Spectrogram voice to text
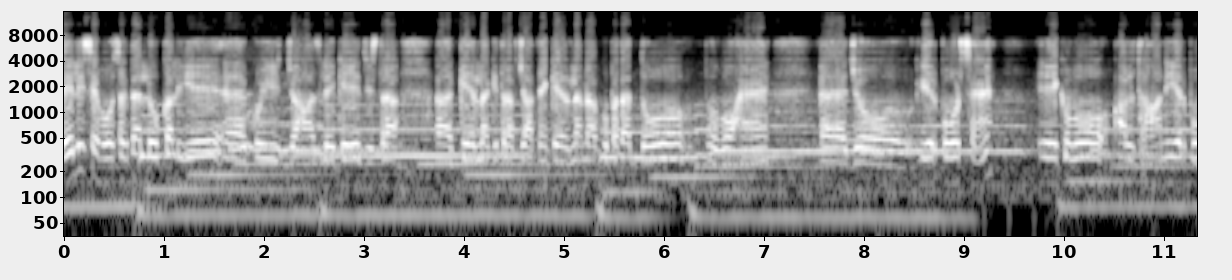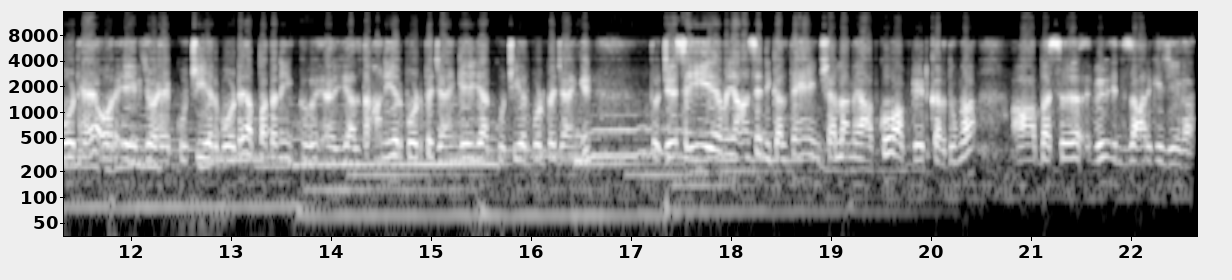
दिल्ली से हो सकता है लोकल ये कोई जहाज़ लेके जिस तरह केरला की तरफ़ जाते हैं। केरला में आपको पता दो तो वो हैं जो एयरपोर्ट्स हैं। एक वो अल्थानी एयरपोर्ट है और एक जो है कुची एयरपोर्ट है। अब पता नहीं अल्थानी एयरपोर्ट पे जाएँगे या कुची एयरपोर्ट पे जाएँगे। तो जैसे ही हम यहाँ से निकलते हैं इनशाला मैं आपको अपडेट कर दूँगा। आप बस इंतज़ार कीजिएगा।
